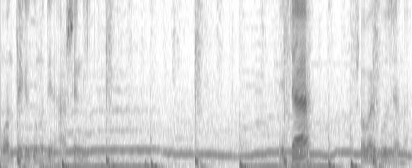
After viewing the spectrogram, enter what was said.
মন থেকে কোনোদিন হাসেনি। এটা সবাই বোঝে না।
